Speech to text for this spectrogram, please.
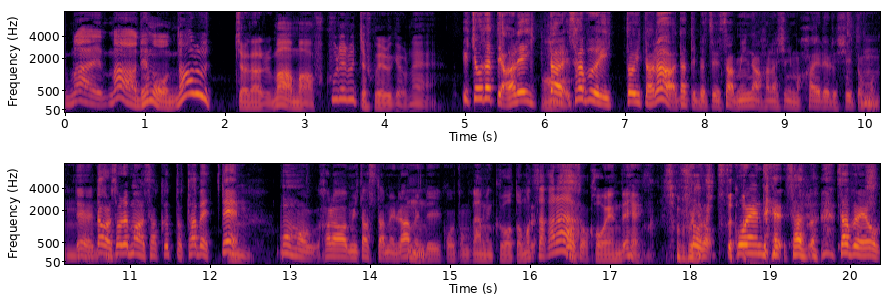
まあまあでもなるっちゃなる。まあまあ膨れるっちゃ膨れるけどね。一応だってあれ行ったうん。サブへ行っといたらだって別にさみんなの話にも入れるしと思って、だからそれまあサクッと食べて、うん。もうもう腹を満たすためにラーメンで行こうと思って、ラーメン食おうと思ってたからそうそう。公園でそうそう。そう公園でサブ サブウェイを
